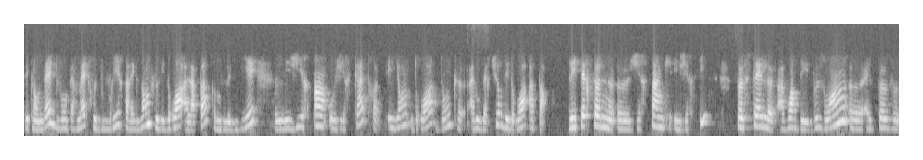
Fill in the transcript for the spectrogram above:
Ces plans d'aide vont permettre d'ouvrir, par exemple, les droits à l'APA, comme vous le disiez, les GIR 1 au GIR 4 ayant droit donc à l'ouverture des droits APA. Les personnes euh, GIR 5 et GIR 6 peuvent-elles avoir des besoins euh, Elles peuvent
